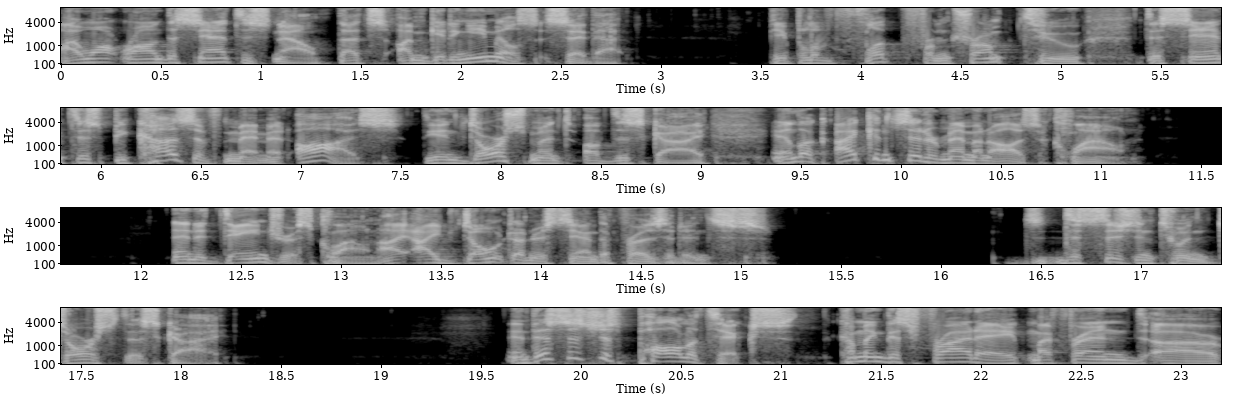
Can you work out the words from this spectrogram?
I want Ron DeSantis now. That's I'm getting emails that say that. People have flipped from Trump to DeSantis because of Mehmet Oz, the endorsement of this guy. And look, I consider Mehmet Oz a clown and a dangerous clown. I, I don't understand the president's d- decision to endorse this guy. And this is just politics. Coming this Friday, my friend uh,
